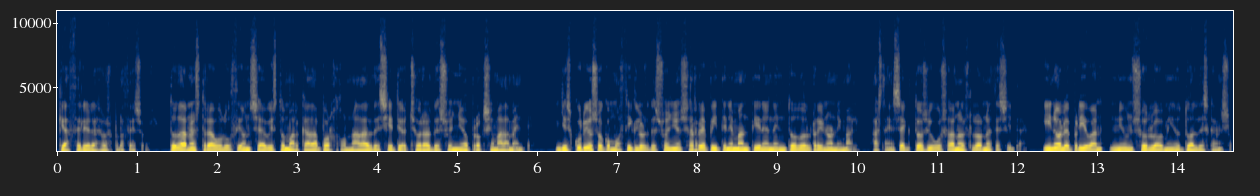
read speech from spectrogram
que acelera esos procesos. Toda nuestra evolución se ha visto marcada por jornadas de 7-8 horas de sueño aproximadamente. Y es curioso cómo ciclos de sueño se repiten y mantienen en todo el reino animal. Hasta insectos y gusanos lo necesitan. Y no le privan ni un solo minuto al descanso.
